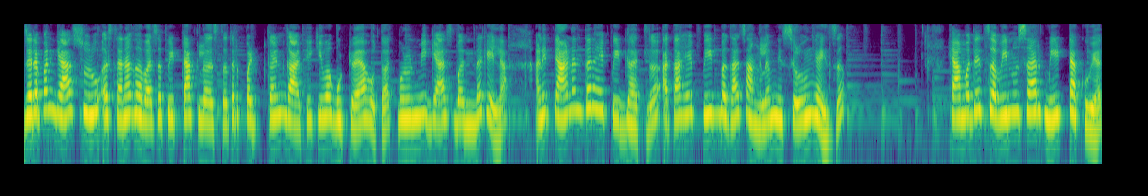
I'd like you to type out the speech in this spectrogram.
जर आपण गॅस सुरू असताना गव्हाचं पीठ टाकलं असतं तर पटकन गाठी किंवा गुठळ्या होतात. म्हणून मी गॅस बंद केला आणि त्यानंतर हे पीठ घातलं. आता हे पीठ बघा चांगलं मिसळून घ्यायचं. ह्यामध्ये चवीनुसार मीठ टाकूयात.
